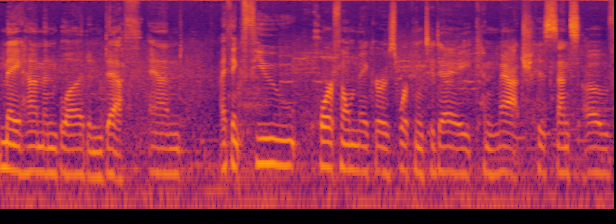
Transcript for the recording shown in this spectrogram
mayhem and blood and death. And I think few horror filmmakers working today can match his sense of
